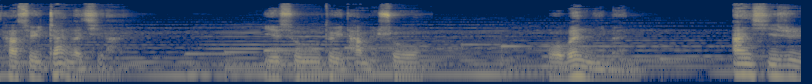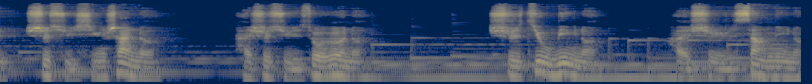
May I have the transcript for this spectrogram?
他遂站了起来。耶稣对他们说：“我问你们，安息日是许行善呢，还是许作恶呢？是救命呢，还是丧命呢？”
